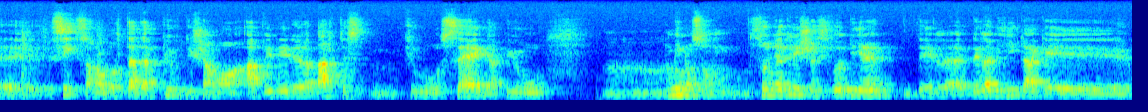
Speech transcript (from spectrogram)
eh, sì, sono portata più diciamo, a vedere la parte più seria, più mm, meno sognatrice si può dire del, della vita che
